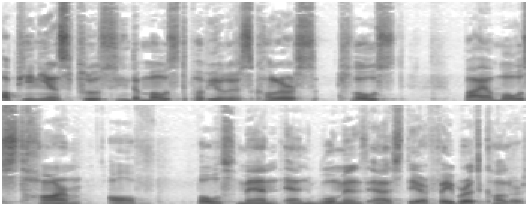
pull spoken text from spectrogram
opinions pushing the most popular colors clothes by most harm of both men and women as their favorite colors.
